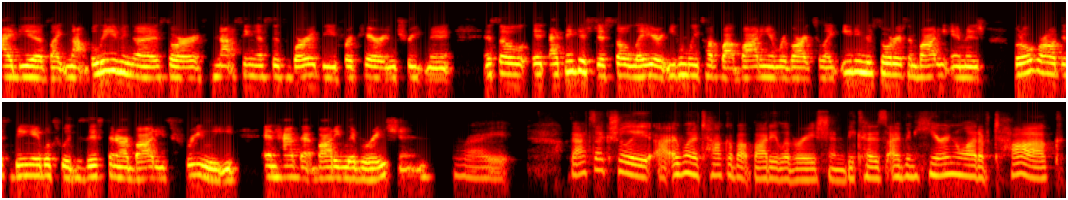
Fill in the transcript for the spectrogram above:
idea of like not believing us or not seeing us as worthy for care and treatment. And so it, I think it's just so layered, even when we talk about body in regard to like eating disorders and body image, but overall just being able to exist in our bodies freely and have that body liberation. Right. That's actually, I want to talk about body liberation because I've been hearing a lot of talk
